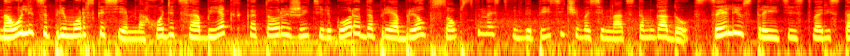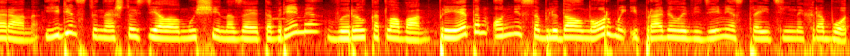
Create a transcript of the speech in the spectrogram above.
На улице Приморска 7 находится объект, который житель города приобрел в собственность в 2018 году с целью строительства ресторана. Единственное, что сделал мужчина за это время, вырыл котлован. При этом он не соблюдал нормы и правила ведения строительных работ.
